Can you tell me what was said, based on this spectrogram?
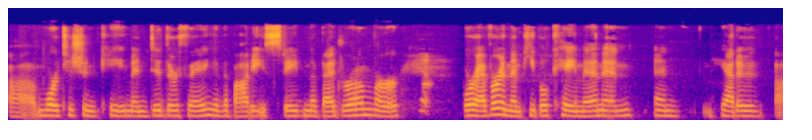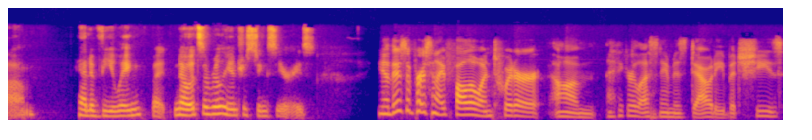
uh, mortician came and did their thing, and the body stayed in the bedroom or Yeah. wherever, and then people came in and and had a um, had a viewing. But no, it's a really interesting series. You know, there's a person I follow on Twitter. Um, I think her last name is Doughty, but she's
